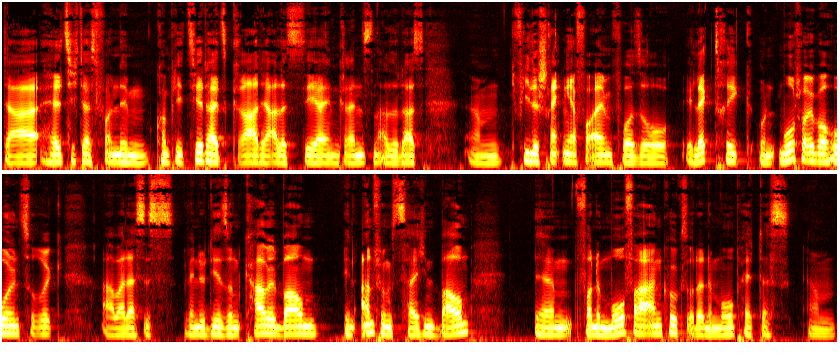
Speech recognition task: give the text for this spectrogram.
Da hält sich das von dem Kompliziertheitsgrad ja alles sehr in Grenzen. Also das, ähm, viele schränken ja vor allem vor so Elektrik und Motorüberholen zurück. Aber das ist, wenn du dir so einen Kabelbaum, in Anführungszeichen Baum, ähm, von einem Mofa anguckst oder einem Moped, das ähm,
